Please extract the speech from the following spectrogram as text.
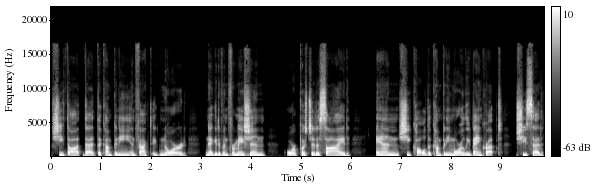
She thought that the company, in fact, ignored negative information or pushed it aside. And she called the company morally bankrupt. She said,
